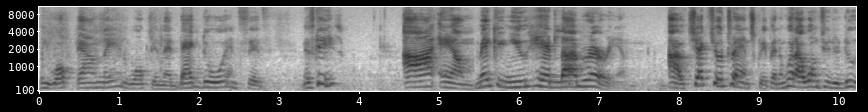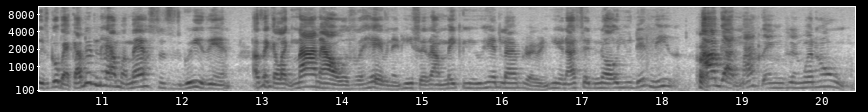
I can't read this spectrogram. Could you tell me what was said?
He walked down there and walked in that back door and said, Miss Cates, I am making you head librarian. I've checked your transcript, and what I want you to do is go back. I didn't have my master's degree then. I think I like nine hours of having it. He said, I'm making you head librarian here. And I said, No, you didn't either. I got my things and went home.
